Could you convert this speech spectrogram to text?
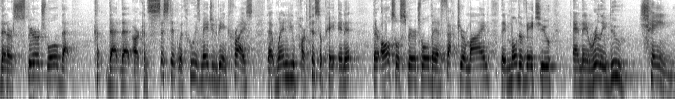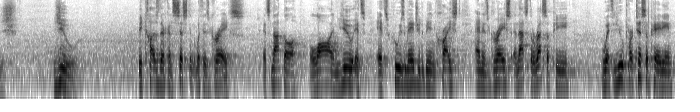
that are spiritual, that, that, that are consistent with who He's made you to be in Christ, that when you participate in it, they're also spiritual. They affect your mind, they motivate you, and they really do change you because they're consistent with His grace. It's not the law in you, it's, it's who He's made you to be in Christ and His grace. And that's the recipe with you participating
